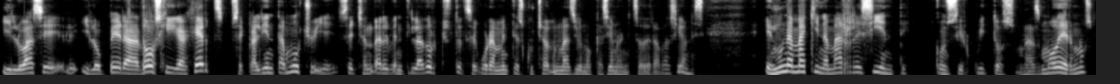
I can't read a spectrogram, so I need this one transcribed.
y lo hace y lo opera a 2 GHz, se calienta mucho y se echa a andar el ventilador, que usted seguramente ha escuchado en más de una ocasión en estas grabaciones. En una máquina más reciente, con circuitos más modernos,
